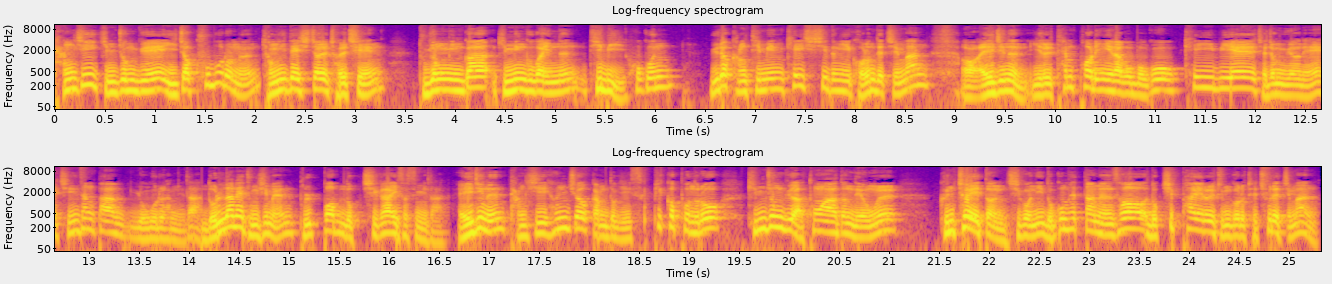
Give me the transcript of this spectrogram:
당시 김종규의 이적 후보로는 경희대 시절 절친 두경민과 김민구가 있는 DB 혹은 유력 강팀인 KCC 등이 거론됐지만 어, LG는 이를 템퍼링이라고 보고 KBL 재정위원회에 진상 파악 요구를 합니다. 논란의 중심엔 불법 녹취가 있었습니다. LG는 당시 현지업 감독이 스피커폰으로 김종규와 통화하던 내용을 근처에 있던 직원이 녹음했다면서 녹취 파일을 증거로 제출했지만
